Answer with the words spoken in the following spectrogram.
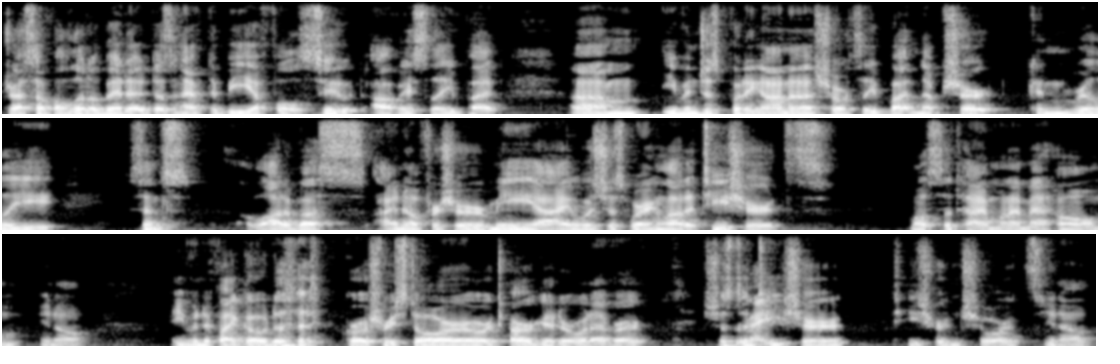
dress up a little bit. It doesn't have to be a full suit obviously but um, even just putting on a short sleeve button up shirt can really since a lot of us i know for sure me i was just wearing a lot of t-shirts most of the time when i'm at home you know. Even if i go to the grocery store or target or whatever it's just Right. a t-shirt t-shirt and shorts you know.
